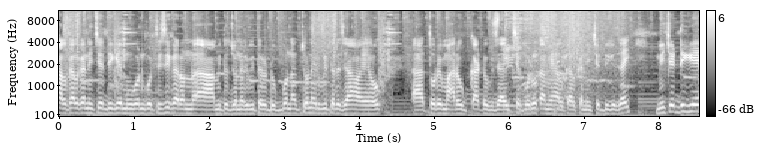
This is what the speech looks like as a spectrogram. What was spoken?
হালকা হালকা নিচের দিকে মুভ অন করতেছি, কারণ আমি তো জোনের ভিতরে ঢুকবো না। জোনের ভিতরে যা হয় হোক তোরে মারুক, কাটুক, যা ইচ্ছে করুক, আমি হালকা হালকা নিচের দিকে যাই। নিচের দিকে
